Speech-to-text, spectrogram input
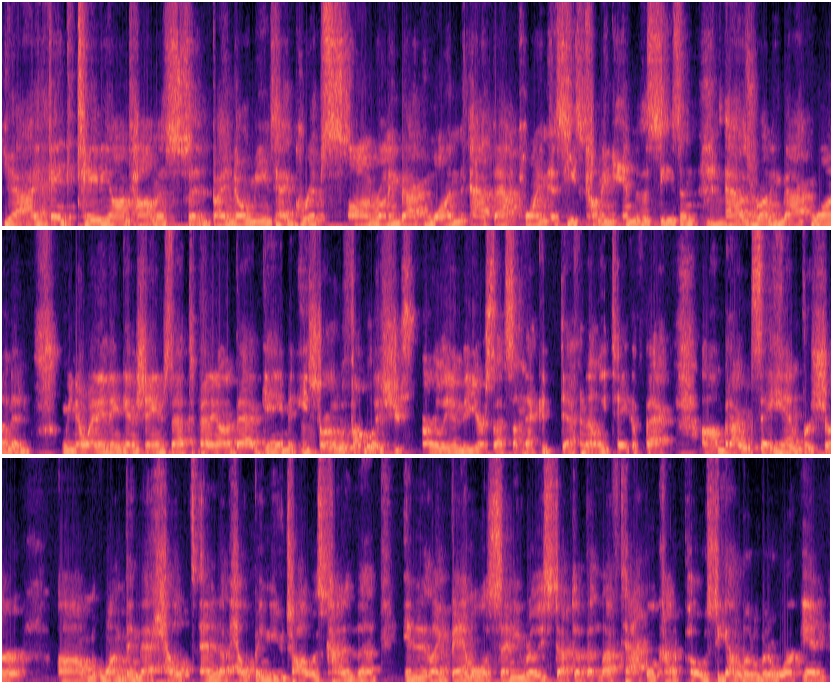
Yeah, I think Tavion Thomas had by no means had grips on running back one at that point as he's coming into the season mm-hmm. as running back one. And we know anything can change that depending on a bad game. And he struggled with fumble issues early in the year. So that's something that could definitely take effect. Um, but I would say him for sure. Um, one thing that helped, ended up helping Utah was kind of the in it, like Bama Olaseni really stepped up at left tackle, kind of post. He got a little bit of work in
